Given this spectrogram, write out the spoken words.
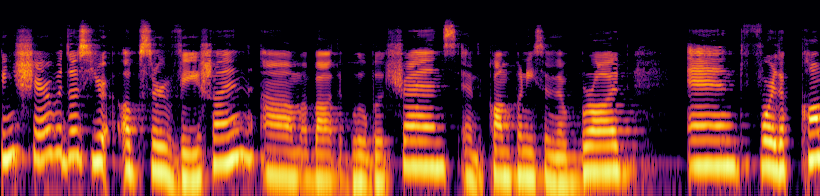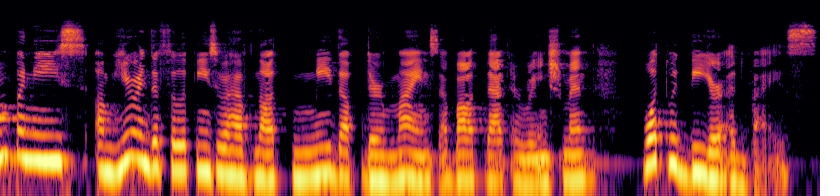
Can you share with us your observation um, about the global trends and companies in abroad? And for the companies um, here in the Philippines who have not made up their minds about that arrangement, what would be your advice?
